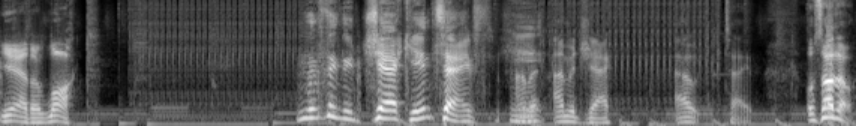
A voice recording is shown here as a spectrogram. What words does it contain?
Yeah, they're locked. looks like they're jack in types. I'm a, I'm a jack out type. Osato,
